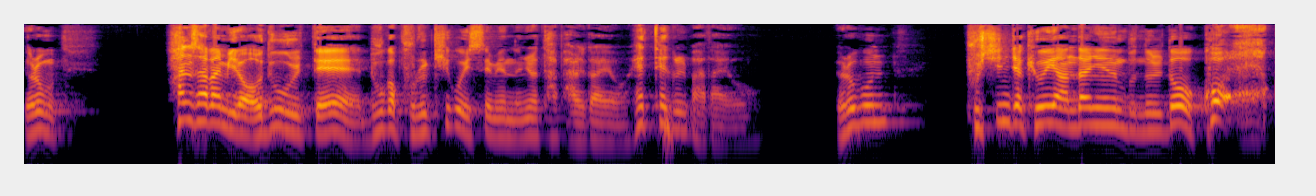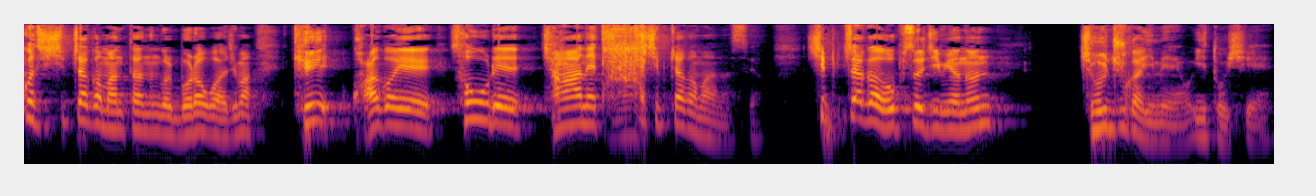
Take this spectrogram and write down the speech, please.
여러분 한 사람이 어두울 때 누가 불을 켜고 있으면요 다 밝아요. 혜택을 받아요. 여러분 불신자 교회 안 다니는 분들도 곳곳이 십자가 많다는 걸 뭐라고 하지만 과거에 서울의 장안에 다 십자가 많았어요. 십자가 없어지면은 저주가 임해요. 이 도시에.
